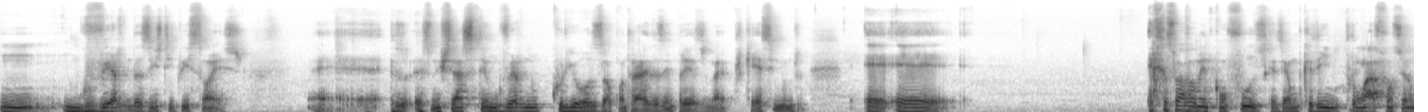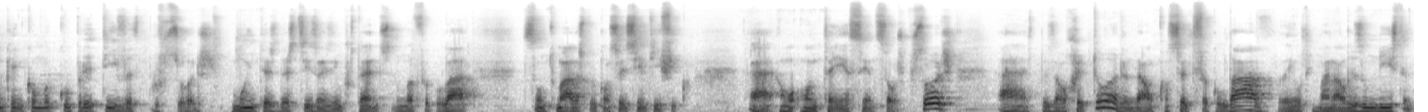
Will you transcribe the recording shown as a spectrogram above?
um, um governo das instituições. É, as universidades têm um governo curioso, ao contrário das empresas, não é? Porque é assim, é, é, é razoavelmente confuso, quer dizer, é um bocadinho, por um lado funciona um bocadinho como uma cooperativa de professores, muitas das decisões importantes de uma faculdade são tomadas pelo Conselho Científico, ah, onde têm assento só os professores, ah, depois há o reitor, há um conselho de faculdade, em última análise o ministro,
